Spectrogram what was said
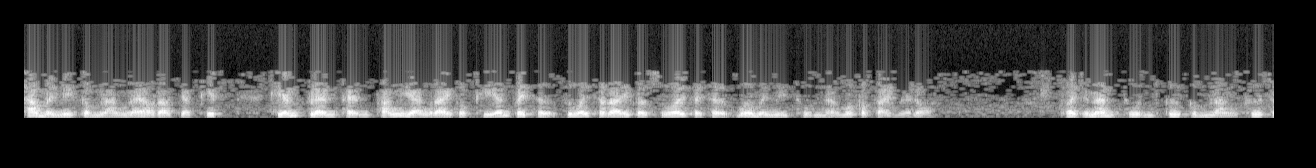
ถ้าไม่มีกำลังแล้วเราจะคิดเขียนแปลนแผ่นผังอย่างไรก็เขียนไปเถอะสวยเท่าไรก็สวยไปเถอะเมื่อไม่มีทุนแล้วมันก็ไปไม่รอดเพราะฉะนั้นทุนคือกำลังคือส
